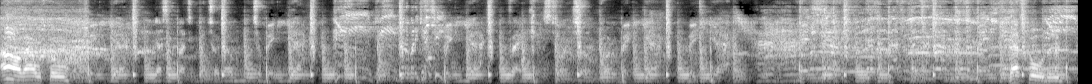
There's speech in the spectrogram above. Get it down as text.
Oh, that was cool. That's cool, dude.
